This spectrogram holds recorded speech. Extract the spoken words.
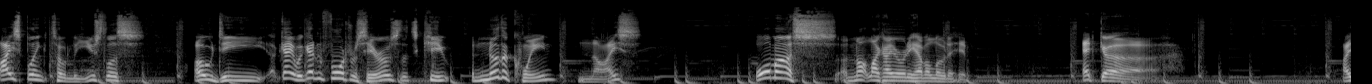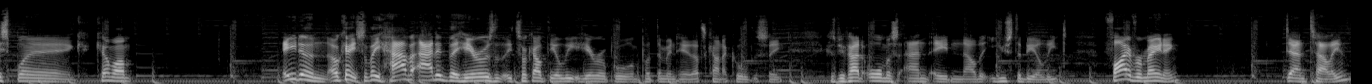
Ice Blink, totally useless. OD. Okay, we're getting Fortress heroes. That's cute. Another Queen. Nice. Ormus. Not like I already have a load of him. Edgar. Ice Blink. Come on. Aiden. Okay, so they have added the heroes that they took out the elite hero pool and put them in here. That's kind of cool to see. Because we've had Ormus and Aiden now that used to be elite. Five remaining. Dantalion.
